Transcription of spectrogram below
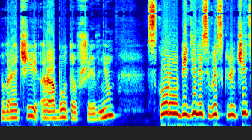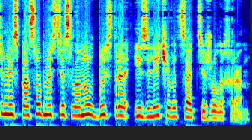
Врачи, работавшие в нем, скоро убедились в исключительной способности слонов быстро излечиваться от тяжелых ран.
